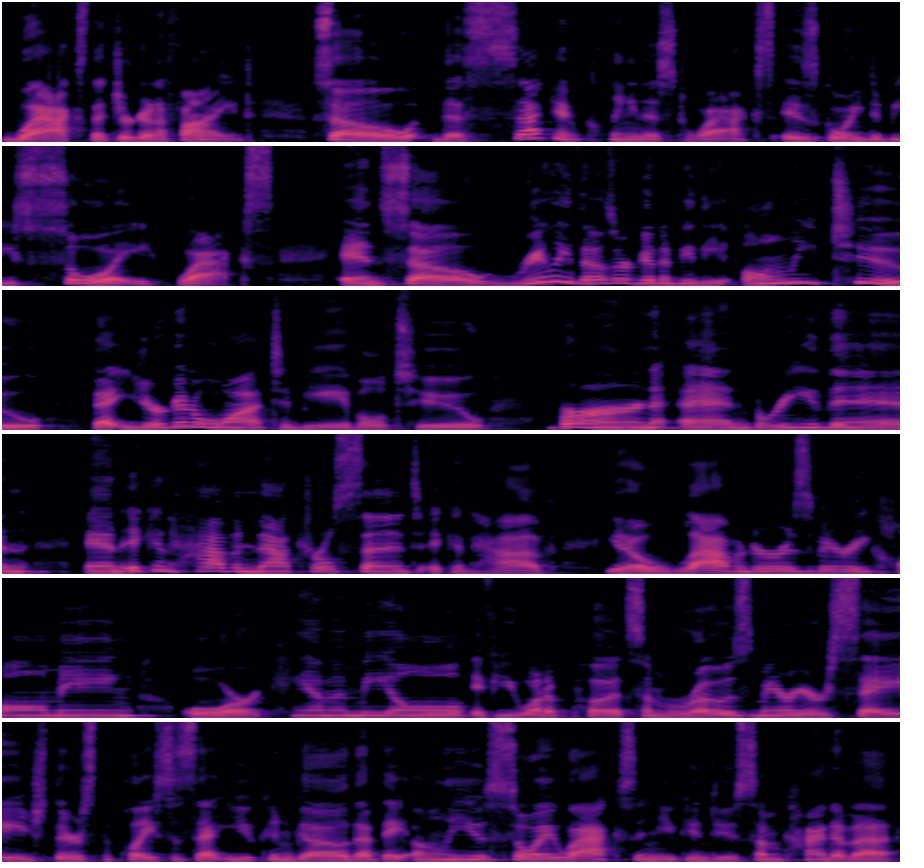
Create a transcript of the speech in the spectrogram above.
wax that you're going to find. So the second cleanest wax is going to be soy wax. And so really those are going to be the only two that you're going to want to be able to burn and breathe in and it can have a natural scent. It can have you know lavender is very calming or chamomile. If you want to put some rosemary or sage there's the places that you can go that they only use soy wax and you can do some kind of a,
